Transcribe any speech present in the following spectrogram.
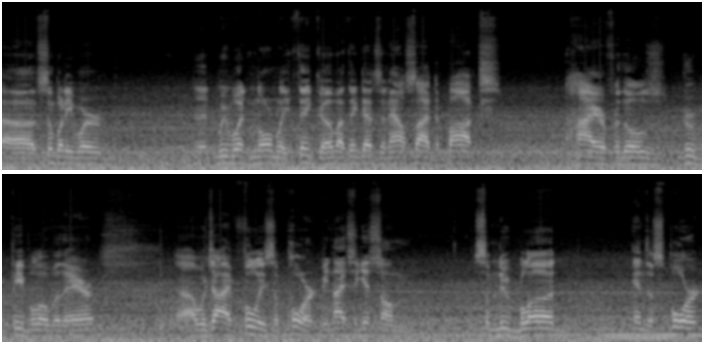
uh, somebody where that we wouldn't normally think of. I think that's an outside the box hire for those group of people over there, uh, which I fully support. It'd be nice to get some some new blood in the sport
